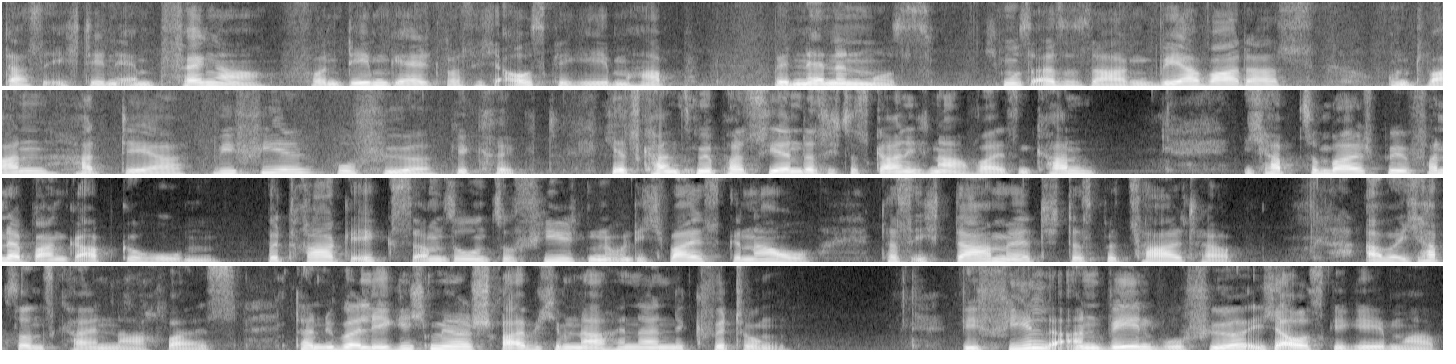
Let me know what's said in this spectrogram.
dass ich den Empfänger von dem Geld, was ich ausgegeben habe, benennen muss. Ich muss also sagen, wer war das, und wann hat der wie viel wofür gekriegt. Jetzt kann es mir passieren, dass ich das gar nicht nachweisen kann. Ich habe zum Beispiel von der Bank abgehoben, Betrag X am so und so vielten und ich weiß genau, dass ich damit das bezahlt habe. Aber ich habe sonst keinen Nachweis. Dann überlege ich mir, schreibe ich im Nachhinein eine Quittung. Wie viel an wen wofür ich ausgegeben habe.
